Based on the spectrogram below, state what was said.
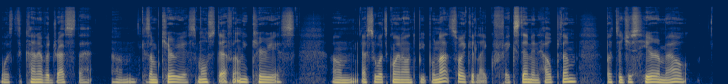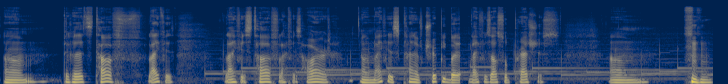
was to kind of address that um because i'm curious most definitely curious um as to what's going on to people. Not so i could like fix them and help them but to just hear them out um because it's tough. Life is life is tough. Life is hard um, life is kind of trippy, but life is also precious. Um,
